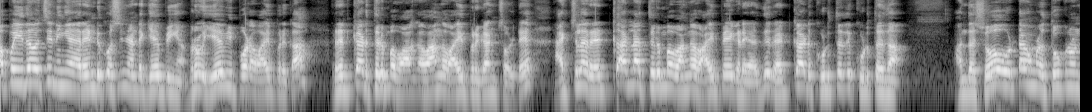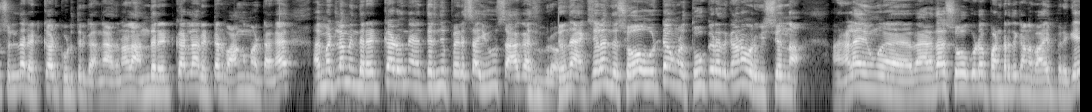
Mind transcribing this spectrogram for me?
அப்போ இதை வச்சு நீங்கள் ரெண்டு கொஸ்டின் என்கிட்ட கேட்பீங்க ப்ரோ ஏவி போட வாய்ப்பு இருக்கா? ரெட் கார்டு திரும்ப வாங்க வாங்க வாய்ப்பு இருக்கான்னு சொல்லிட்டு. ஆக்சுவலாக ரெட் கார்டுலாம் திரும்ப வாங்க வாய்ப்பே கிடையாது. ரெட் கார்டு கொடுத்தது கொடுத்தது தான் அந்த ஷோ விட்டு அவங்கள தூக்கணும்னு சொல்லி தான் ரெட் கார்டு கொடுத்துருக்காங்க. அதனால அந்த ரெட் கார்டுலாம் ரிட்டர்ன் வாங்க மாட்டாங்க. அது மட்டும் இல்லாமல் இந்த ரெட் கார்டு வந்து எனக்கு தெரிஞ்சு பெருசாக யூஸ் ஆகாது ப்ரோ வந்து ஆக்சுவலாக இந்த ஷோ விட்டு அவங்கள தூக்குறதுக்கான ஒரு விஷயம் தான் அதனால இவங்க வேற ஏதாவது ஷோ கூட பண்றதுக்கான வாய்ப்பு இருக்கு.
